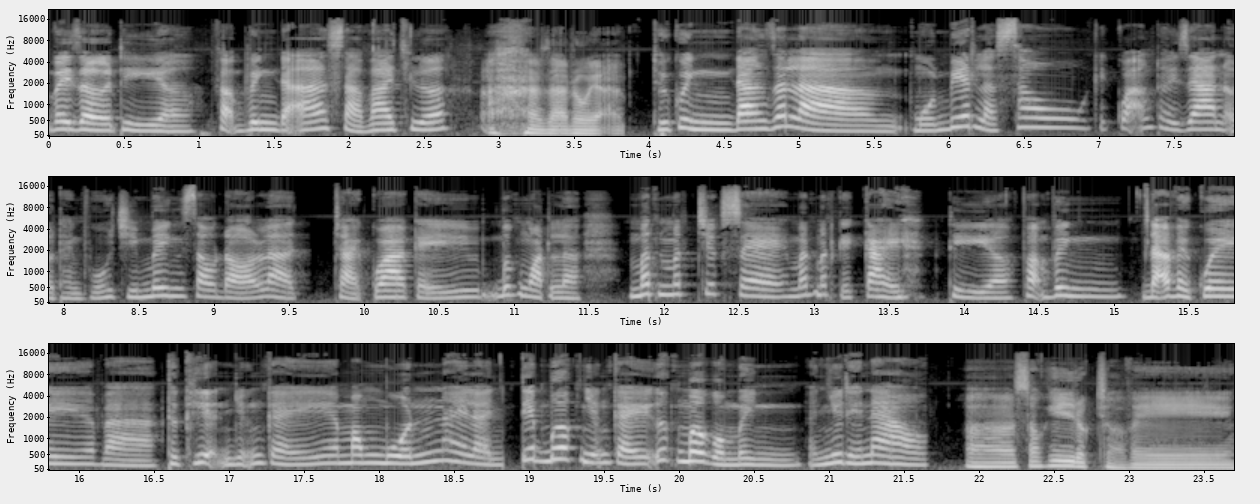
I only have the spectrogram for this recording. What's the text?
Bây giờ thì ờ, Phạm Vinh đã xả vai chưa? À, dạ rồi ạ. Thúy Quỳnh đang rất là muốn biết là sau cái quãng thời gian ở thành phố Hồ Chí Minh sau đó là trải qua cái bước ngoặt là mất mất chiếc xe, mất mất cái cày thì ờ, Phạm Vinh đã về quê và thực hiện những cái mong muốn hay là tiếp bước những cái ước mơ của mình như thế nào? À, sau khi được trở về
